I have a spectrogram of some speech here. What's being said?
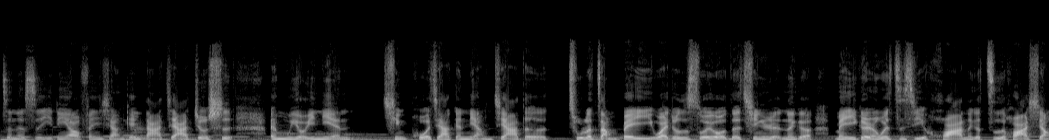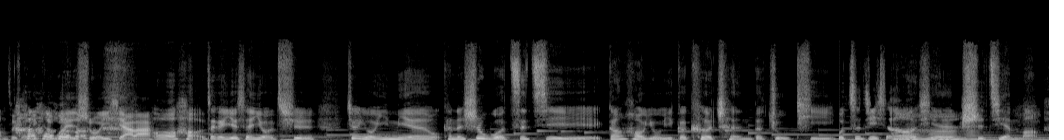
真的是一定要分享给大家，嗯、就是 M 有一年请婆家跟娘家的。除了长辈以外，就是所有的亲人，那个每一个人为自己画那个自画像，这个你可不可以说一下啦？哦，好，这个也是很有趣。就有一年，可能是我自己刚好有一个课程的主题，我自己想要先实践嘛，嗯、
